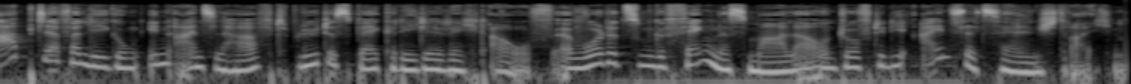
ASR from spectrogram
Ab der Verlegung in Einzelhaft blühte Speck regelrecht auf. Er wurde zum Gefängnismaler und durfte die Einzelzellen streichen.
